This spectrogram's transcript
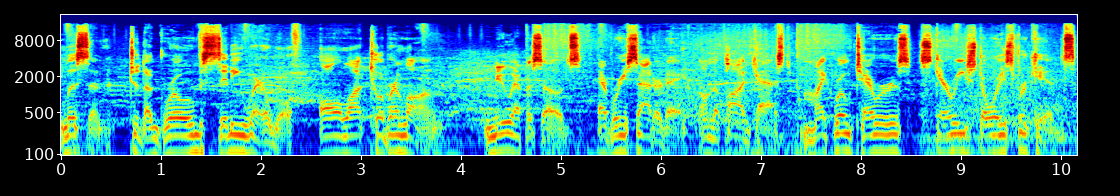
Listen to the Grove City Werewolf all October long. New episodes every Saturday on the podcast Micro Terrors Scary Stories for Kids.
